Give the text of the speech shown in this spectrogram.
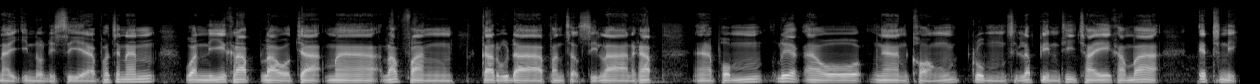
ในอินโดนีเซีย เพราะฉะนั้นวันนี้ครับเราจะมารับฟังการุดาปัญจศิลานะครับผมเลือกเอางานของกลุ่มศิลปินที่ใช้คำว่า ethnic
